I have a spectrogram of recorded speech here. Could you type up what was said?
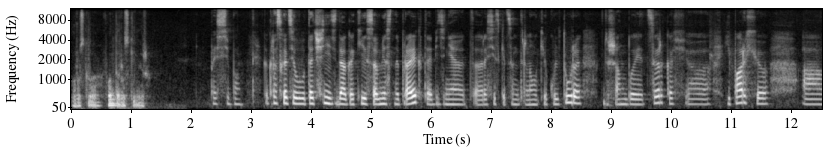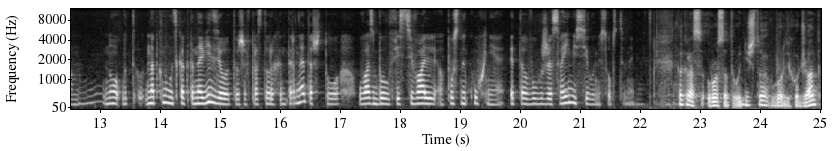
Русского фонда «Русский мир». Спасибо. Как раз хотела уточнить, да, какие совместные проекты объединяют э, Российский центр науки и культуры, Душанбе, церковь, э, епархию. А, но вот наткнулась как-то на видео тоже в просторах интернета, что у вас был фестиваль постной кухни. Это вы уже своими силами собственными? Как раз Россотрудничество в городе Ходжант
